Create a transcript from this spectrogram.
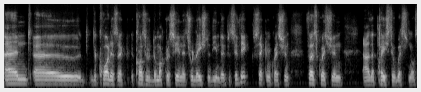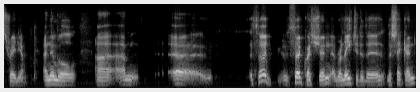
and uh, the Quad as a concept of democracy and its relation to the Indo-Pacific. Second question. First question, uh, the place to Western Australia, and then we'll. Uh, um, uh, third third question related to the the second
